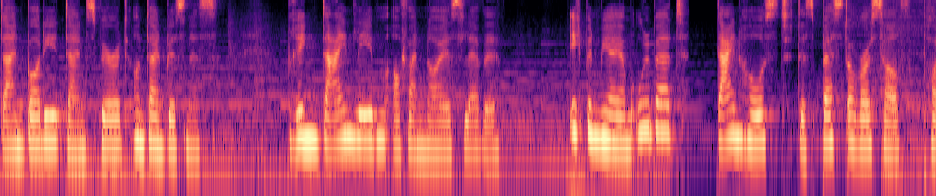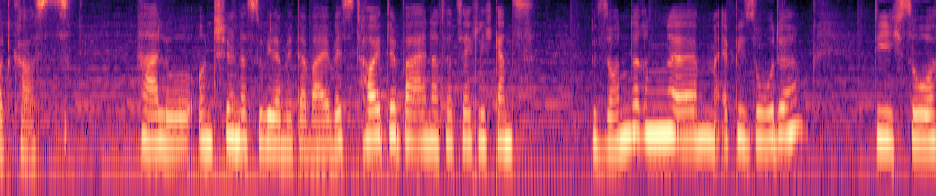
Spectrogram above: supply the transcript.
dein Body, dein Spirit und dein Business. Bring dein Leben auf ein neues Level. Ich bin Miriam Ulbert, dein Host des Best of Ourself Podcasts. Hallo und schön, dass du wieder mit dabei bist. Heute bei einer tatsächlich ganz besonderen ähm, Episode, die ich so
